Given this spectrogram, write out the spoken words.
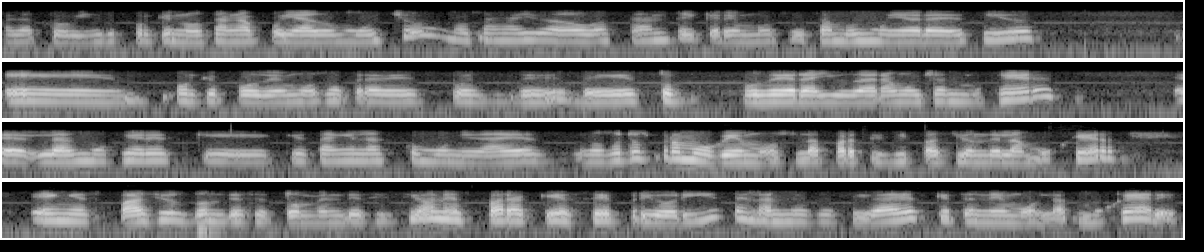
a la provincia porque nos han apoyado mucho, nos han ayudado bastante y queremos, estamos muy agradecidos eh, porque podemos a través pues de, esto poder ayudar a muchas mujeres eh, las mujeres que, que están en las comunidades nosotros promovemos la participación de la mujer en espacios donde se tomen decisiones para que se prioricen las necesidades que tenemos las mujeres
